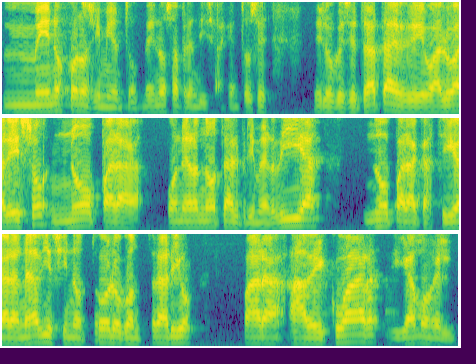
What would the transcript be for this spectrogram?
menos conocimientos, menos aprendizaje. Entonces, de lo que se trata es de evaluar eso, no para poner nota el primer día, no para castigar a nadie, sino todo lo contrario, para adecuar, digamos, el,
